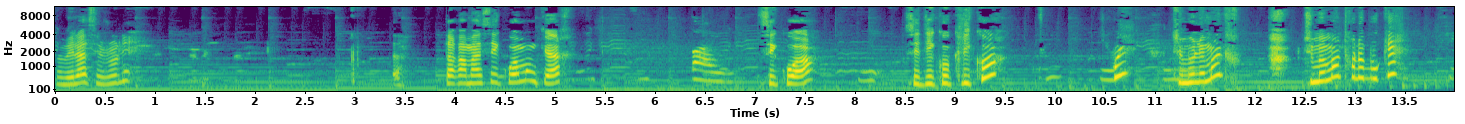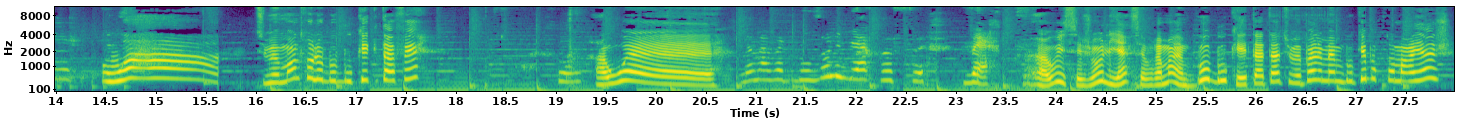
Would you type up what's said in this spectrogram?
Non mais là c'est joli. T'as ramassé quoi mon cœur? C'est quoi? C'est des coquelicots? Oui Tu me le montres? Tu me montres le bouquet? Waouh Tu me montres le beau bouquet que t'as fait? Ah ouais Même avec des olivières vertes. Ah oui c'est joli hein C'est vraiment un beau bouquet. Tata tu veux pas le même bouquet pour ton mariage?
